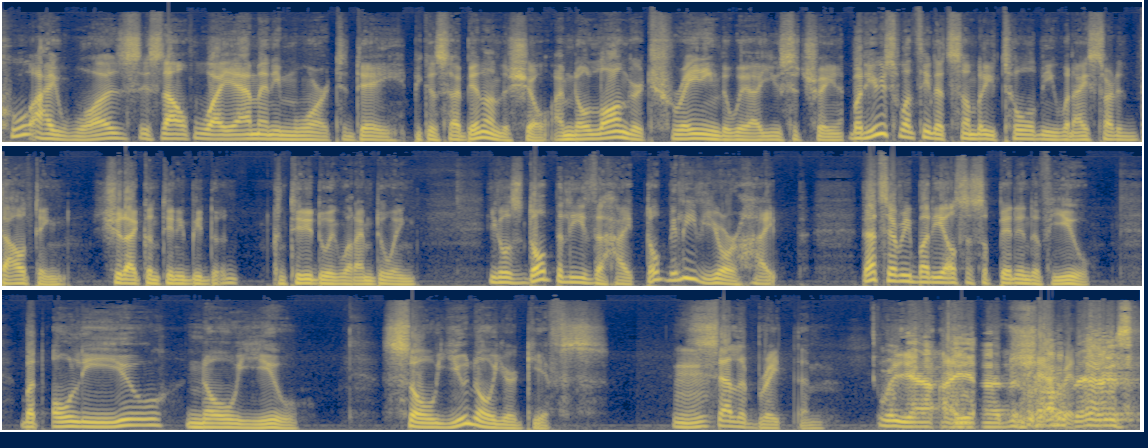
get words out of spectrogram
Who I was is not who I am anymore today because I've been on the show. I'm no longer training the way I used to train. But here's one thing that somebody told me when I started doubting, should I continue be do- continue doing what I'm doing? He goes, "Don't believe the hype. Don't believe your hype. That's everybody else's opinion of you. But only you know you. So you know your gifts. Mm-hmm. Celebrate them. Well, yeah, I, uh, the problem there is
